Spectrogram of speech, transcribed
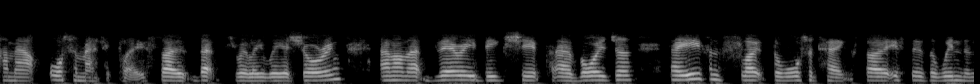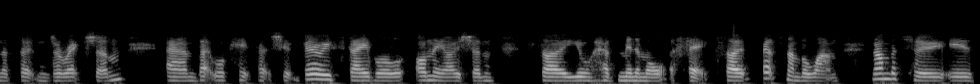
come out automatically. So, that's really reassuring. And on that very big ship, uh, Voyager, they even float the water tank. So, if there's a wind in a certain direction, um, that will keep that ship very stable on the ocean so you'll have minimal effect. So that's number one. Number two is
